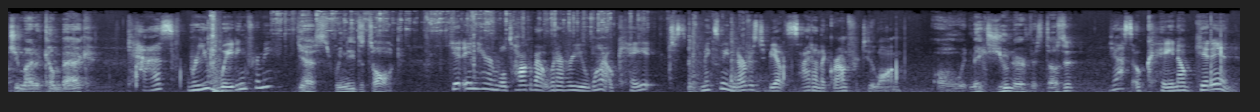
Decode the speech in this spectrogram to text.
Thought you might have come back. Cas, were you waiting for me? Yes, we need to talk. Get in here and we'll talk about whatever you want, okay? It just makes me nervous to be outside on the ground for too long. Oh, it makes you nervous, does it? Yes, okay, now get in.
